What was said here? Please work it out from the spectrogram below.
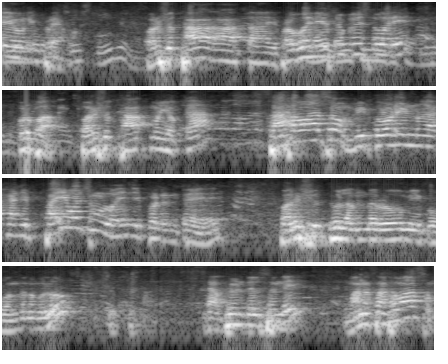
దేవుని ప్రేమ. పరిశుద్ధ ప్రభు అయిన యేసుక్రీస్తు వారి కృప పరిశుద్ధాత్మ యొక్క సహవాసం మీకు తోడైండుగా కానీ పై వచనంలో ఏం చెప్పాడంటే పరిశుద్ధులందరూ మీకు వందనములు చెప్తున్నారు. అర్థం ఏంటి తెలుసండి? మన సహవాసం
